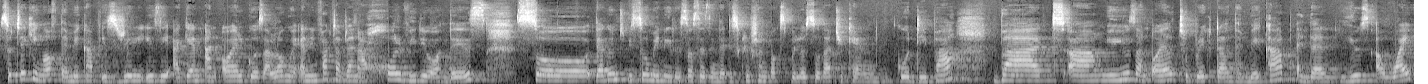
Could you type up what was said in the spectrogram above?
So taking off the makeup is really easy. Again an oil goes a long way. And in fact i've done a whole video on this. So there are going to be so many resources in the description box below so that you can go deeper. But um, you use an oil to break down the makeup and then use a wipe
